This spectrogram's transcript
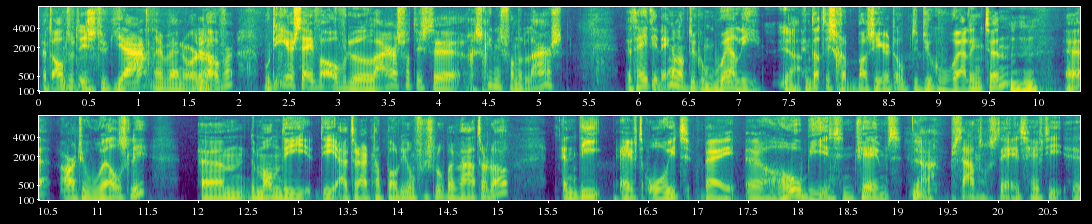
Het antwoord is natuurlijk ja. Daar hebben wij een oordeel Ja. over. We moeten eerst even over de laars. Wat is de geschiedenis van de laars? Het heet in Engeland natuurlijk een welly. Ja. En dat is gebaseerd op de Duke of Wellington, hè, Arthur Wellesley. Ehm, de man die, die uiteraard Napoleon versloeg bij Waterloo. En die heeft ooit bij eh Hobie in St. James, Ja. bestaat nog steeds, heeft hij eh,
